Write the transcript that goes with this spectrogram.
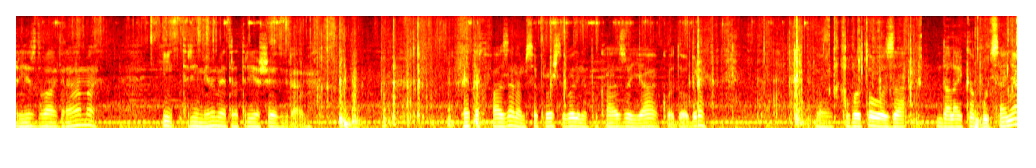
32 grama i 3 mm 36 grama. Metak faza nam se prošle godine pokazao jako dobro, pogotovo za daleka pucanja.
